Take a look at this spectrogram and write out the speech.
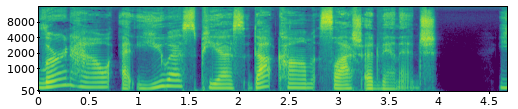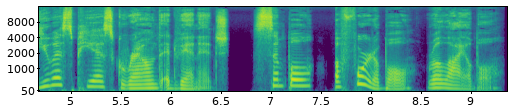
Learn how at USPS.com/advantage. USPS Ground Advantage: simple, affordable, reliable.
